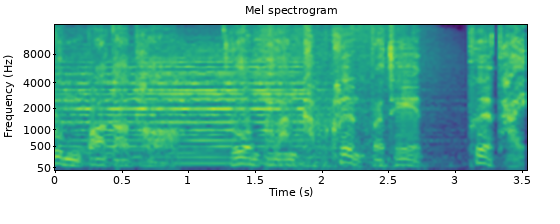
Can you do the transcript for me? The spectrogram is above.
กลุ่มปตทรวมพลังขับเคลื่อนประเทศเพื่อไทย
